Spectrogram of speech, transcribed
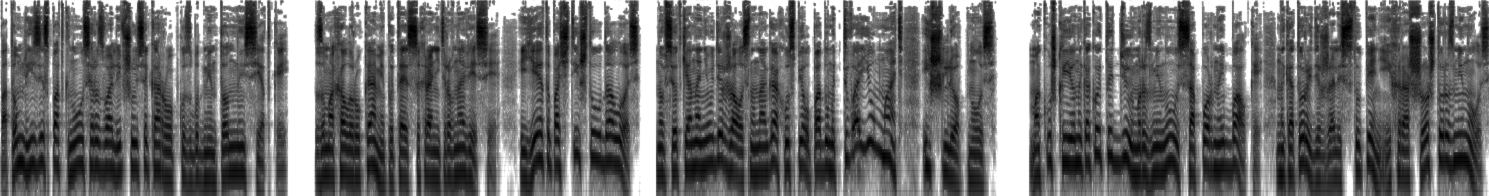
Потом Лизи споткнулась развалившуюся коробку с бадминтонной сеткой. Замахала руками, пытаясь сохранить равновесие, и ей это почти что удалось, но все-таки она не удержалась на ногах, успела подумать «твою мать!» и шлепнулась. Макушка ее на какой-то дюйм разминулась с опорной балкой, на которой держались ступени, и хорошо, что разминулась,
